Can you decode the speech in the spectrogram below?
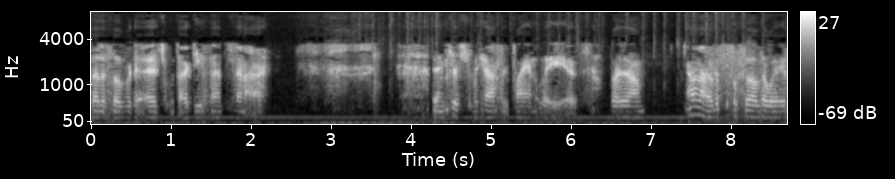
set us over the edge with our defense and our and Christian McCaffrey playing the way he is. But um, I don't know. This is other ways.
